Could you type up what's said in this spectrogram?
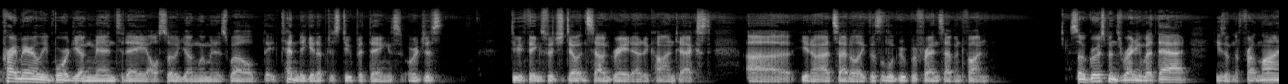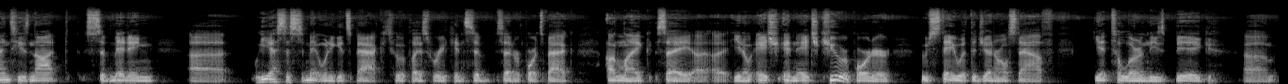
primarily bored young men today also young women as well they tend to get up to stupid things or just do things which don't sound great out of context uh, you know outside of like this little group of friends having fun so Grossman's writing about that. He's on the front lines. He's not submitting. Uh, he has to submit when he gets back to a place where he can sub- send reports back. Unlike, say, uh, you know, H- an HQ reporter who stay with the general staff, get to learn these big, um,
